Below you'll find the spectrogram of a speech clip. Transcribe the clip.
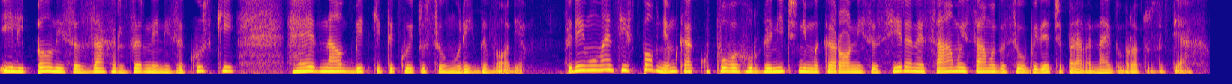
или пълни с захар зърнени закуски е една от битките, които се уморих да водя. В един момент си спомням как купувах органични макарони с сирене само и само да се убедя, че правя най-доброто за тях.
